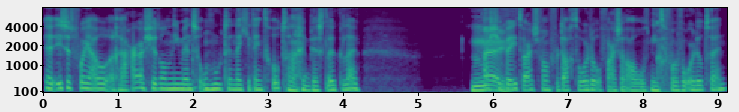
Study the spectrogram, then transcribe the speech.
is het voor jou raar als je dan die mensen ontmoet... en dat je denkt, god, zijn eigenlijk best leuke lui? Nee. Als je weet waar ze van verdacht worden... of waar ze al of niet voor veroordeeld zijn?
